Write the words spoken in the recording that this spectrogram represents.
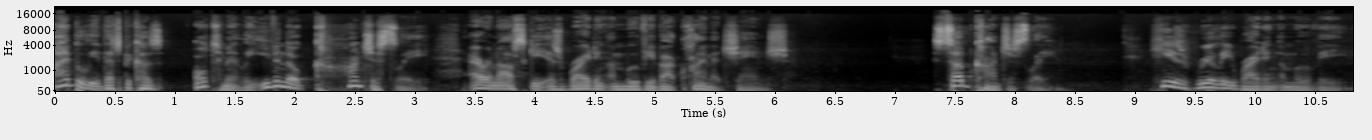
I believe that's because ultimately, even though consciously, Aronofsky is writing a movie about climate change. Subconsciously, he's really writing a movie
